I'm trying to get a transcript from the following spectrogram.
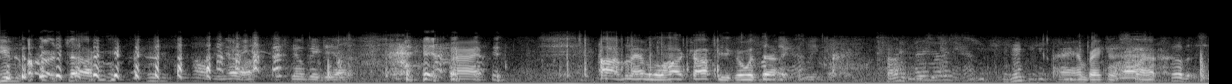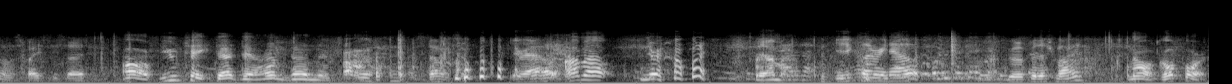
You are done. No big deal. Alright. Oh, I'm gonna have a little hot coffee to go with that. Huh? Mm-hmm. Alright, I'm breaking the A slant. little bit on the spicy side. Oh, if you take that down, I'm done then. My stomach. You're out. I'm out. You're out. Yeah, I'm out. You declaring out? You wanna finish mine? No, go for it.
